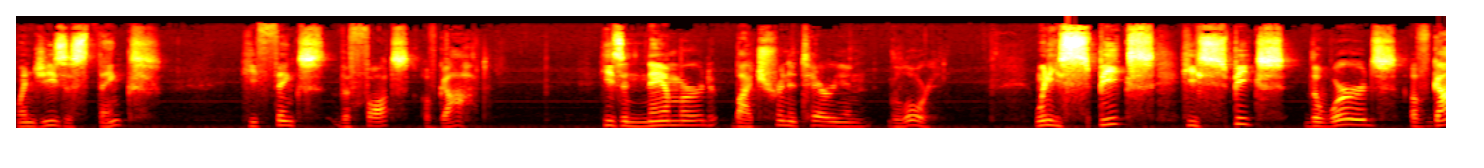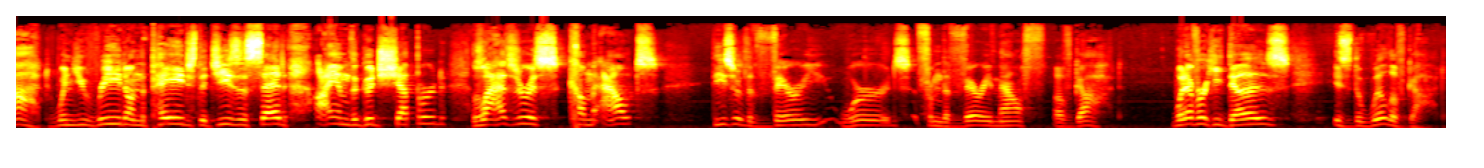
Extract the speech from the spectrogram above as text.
When Jesus thinks, he thinks the thoughts of God. He's enamored by Trinitarian glory. When he speaks, he speaks the words of God. When you read on the page that Jesus said, I am the good shepherd, Lazarus, come out, these are the very words from the very mouth of God. Whatever he does is the will of God.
